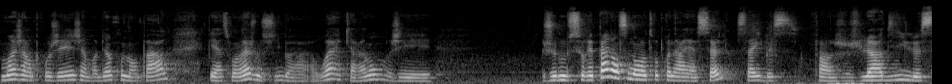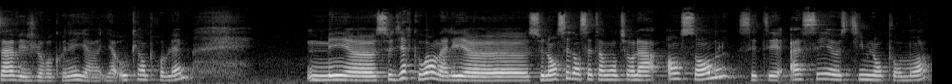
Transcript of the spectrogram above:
moi j'ai un projet, j'aimerais bien qu'on en parle. Et à ce moment-là, je me suis dit, bah ouais, carrément, j'ai... je ne me serais pas lancée dans l'entrepreneuriat seule. Ça, enfin, je, leur dis, ils le savent et je le reconnais, il n'y a, aucun problème. Mais euh, se dire que ouais, on allait euh, se lancer dans cette aventure-là ensemble, c'était assez euh, stimulant pour moi,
